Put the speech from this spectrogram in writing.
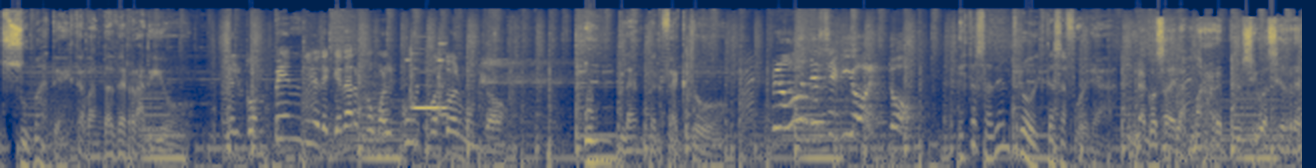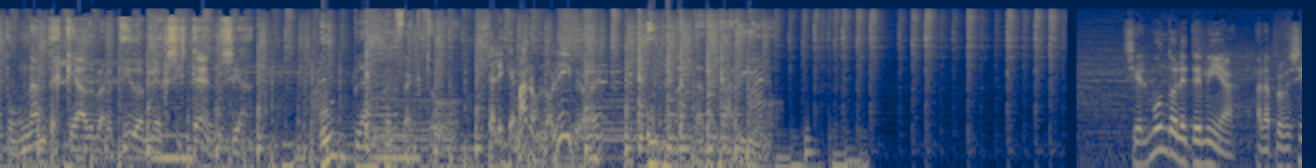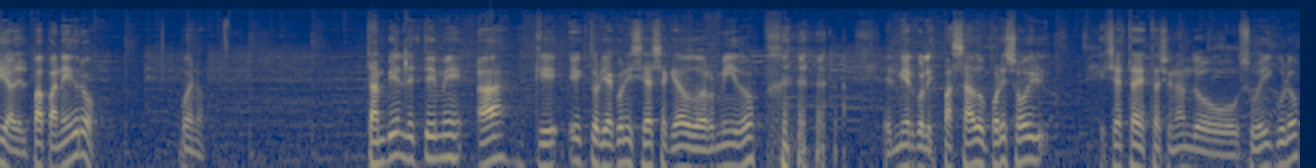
Sumate a esta banda de radio. El compendio de quedar como el culo con todo el mundo. Un plan perfecto. ¿Pero dónde se vio esto? ¿Estás adentro o estás afuera? Una cosa de las más repulsivas y repugnantes que he advertido en mi existencia. Un plan perfecto. Se le quemaron los libros, ¿eh? Una banda de radio. Si el mundo le temía a la profecía del Papa Negro, bueno, también le teme a que Héctor Iaconi se haya quedado dormido el miércoles pasado. Por eso hoy ya está estacionando su vehículo.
